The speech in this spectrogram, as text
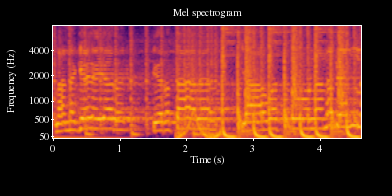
ನನ್ನ ಗೆಳೆಯರು ಇರ್ತಾರ ಯಾವತ್ತೂ ನನ್ನ ಬೆನ್ನ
